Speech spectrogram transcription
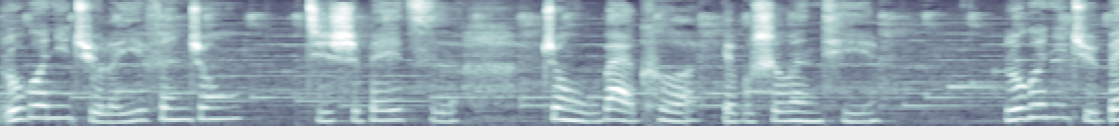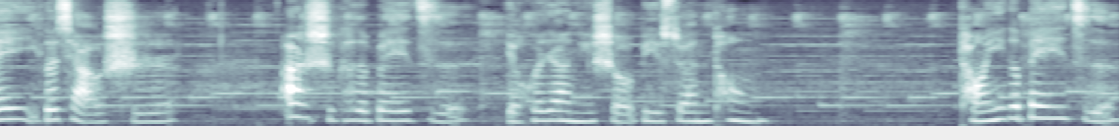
如果你举了一分钟，即使杯子重五百克也不是问题；如果你举杯一个小时，二十克的杯子也会让你手臂酸痛。同一个杯子，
